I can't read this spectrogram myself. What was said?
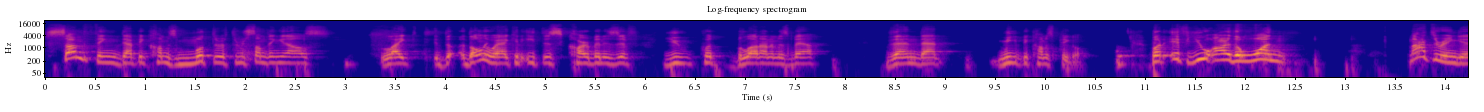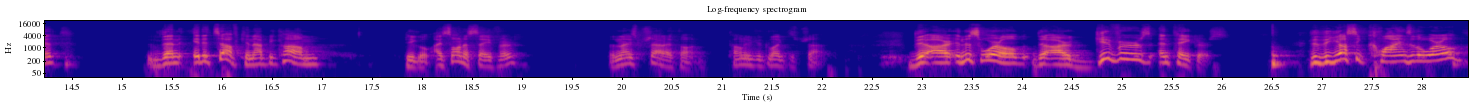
something that becomes mutter through something else, like the, the, only way I could eat this carbon is if you put blood on a mizbeach, then that meat becomes pigul. But if you are the one mattering it, then it itself cannot become pigul. I saw in a sefer, a nice pshat I thought. Tell me if you'd like this pshat. There are, in this world, there are givers and takers. The, the Yossi Kleins of the world,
